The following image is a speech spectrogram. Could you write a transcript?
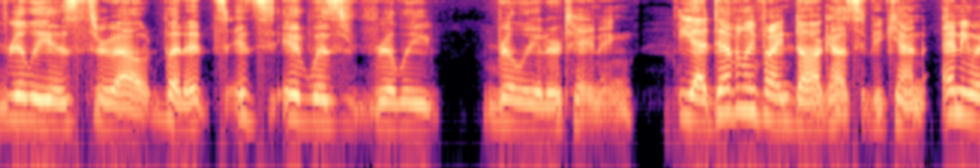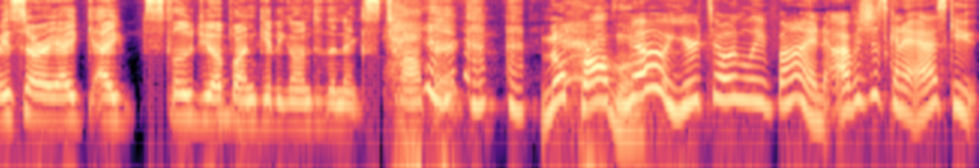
really is throughout, but it's it's it was really really entertaining. Yeah, definitely find Doghouse if you can. Anyway, sorry, I, I slowed you up on getting on to the next topic. No problem. No, you're totally fine. I was just going to ask you,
